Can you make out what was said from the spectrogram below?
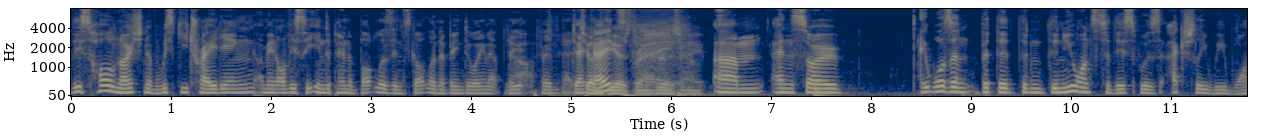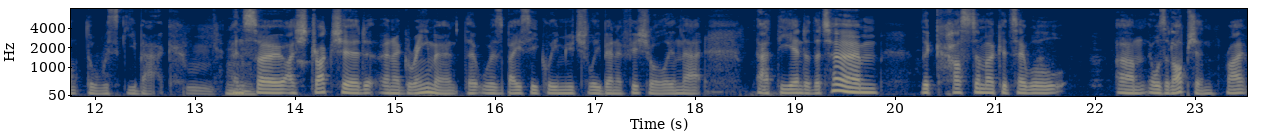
this whole notion of whiskey trading. I mean, obviously, independent bottlers in Scotland have been doing that for, for Yeah, 200 decades. years, 200 years, yeah. Um, and so it wasn't. But the, the the nuance to this was actually we want the whiskey back. And so I structured an agreement that was basically mutually beneficial in that at the end of the term, the customer could say, well, um, it was an option, right?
